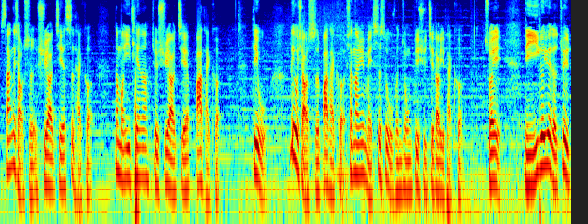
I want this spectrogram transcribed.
三个小时需要接四台课。那么一天呢，就需要接八台课。第五，六小时八台课，相当于每四十五分钟必须接到一台课。所以，你一个月的最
